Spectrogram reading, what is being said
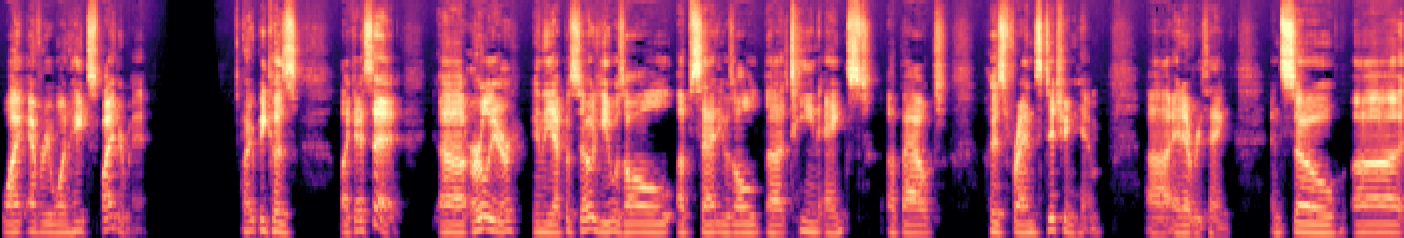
why everyone hates spider-man. Right? Because like i said uh, earlier in the episode he was all upset he was all uh, teen angst about his friends ditching him uh, and everything. And so uh,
